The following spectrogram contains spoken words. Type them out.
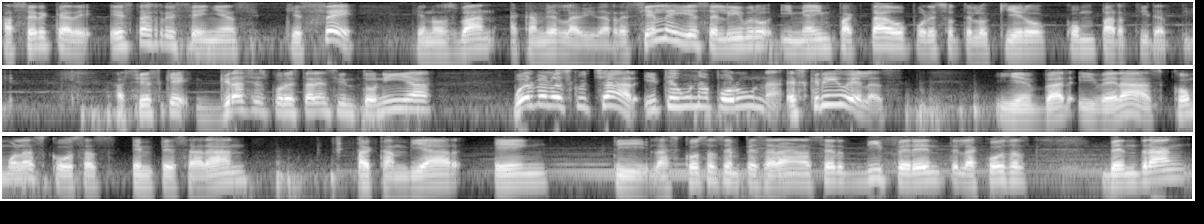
acerca de estas reseñas que sé que nos van a cambiar la vida. Recién leí ese libro y me ha impactado, por eso te lo quiero compartir a ti. Así es que gracias por estar en sintonía. Vuélvelo a escuchar, te una por una, escríbelas y, verás cómo las cosas empezarán a cambiar en las cosas empezarán a ser diferentes, las cosas vendrán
